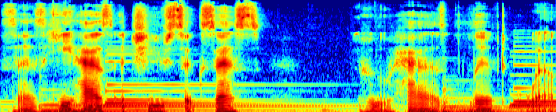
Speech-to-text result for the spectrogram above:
It says he has achieved success who has lived well,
